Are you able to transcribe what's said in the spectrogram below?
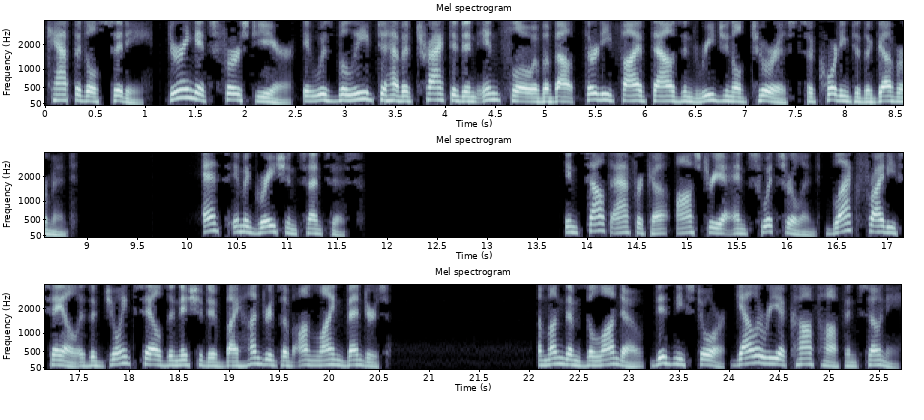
capital city. During its first year, it was believed to have attracted an inflow of about 35,000 regional tourists according to the government's immigration census. In South Africa, Austria and Switzerland, Black Friday Sale is a joint sales initiative by hundreds of online vendors, among them Zalando, Disney Store, Galleria Kaufhof and Sony.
